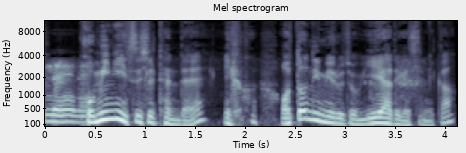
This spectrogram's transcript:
네네. 고민이 있으실 텐데 이거 어떤 의미로 좀 이해해야 되겠습니까?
